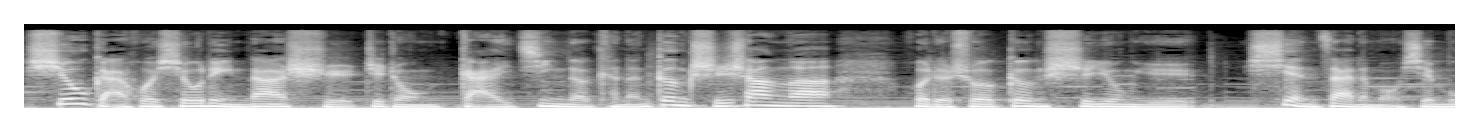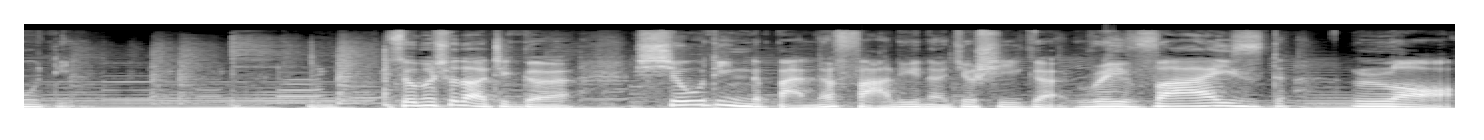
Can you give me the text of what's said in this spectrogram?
修改或修订，那是这种改进的可能更时尚啊，或者说更适用于现在的某些目的。 所以，我们说到这个修订的版的法律呢，就是一个 revised law。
